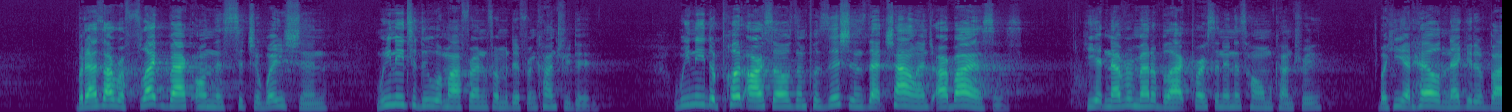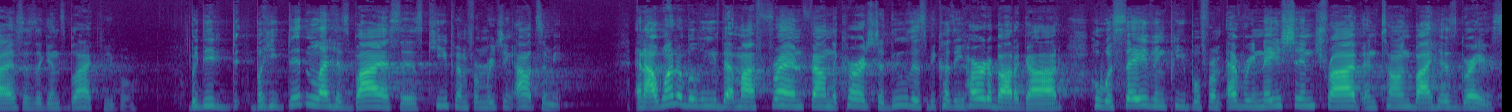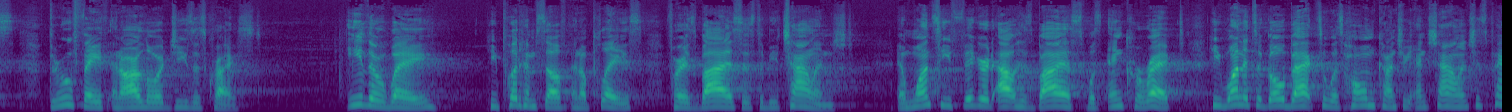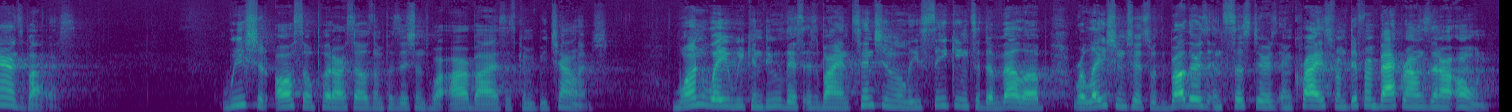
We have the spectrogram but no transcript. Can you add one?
But as I reflect back on this situation, we need to do what my friend from a different country did. We need to put ourselves in positions that challenge our biases. He had never met a black person in his home country, but he had held negative biases against black people. But he, but he didn't let his biases keep him from reaching out to me. And I want to believe that my friend found the courage to do this because he heard about a God who was saving people from every nation, tribe, and tongue by his grace through faith in our Lord Jesus Christ. Either way, he put himself in a place for his biases to be challenged. And once he figured out his bias was incorrect, he wanted to go back to his home country and challenge his parents' bias. We should also put ourselves in positions where our biases can be challenged. One way we can do this is by intentionally seeking to develop relationships with brothers and sisters in Christ from different backgrounds than our own.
